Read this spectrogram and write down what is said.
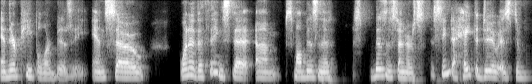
and their people are busy, and so one of the things that um, small business business owners seem to hate to do is to,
